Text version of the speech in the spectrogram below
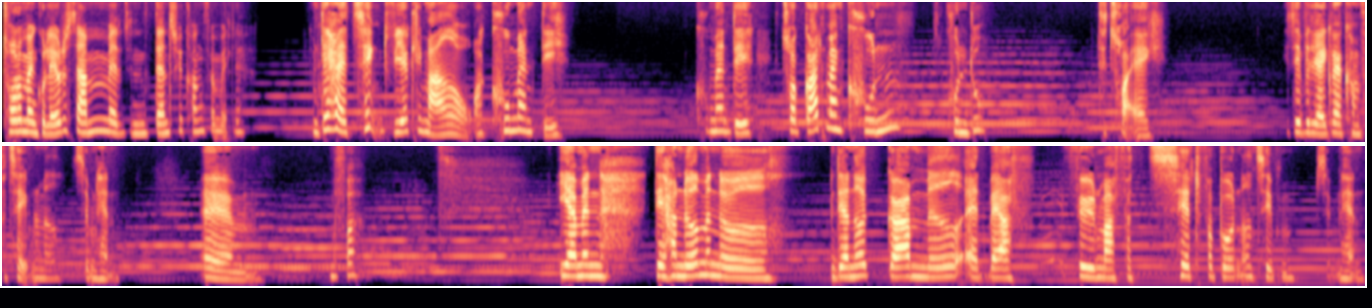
Tror du, man kunne lave det samme med den danske kongefamilie? Det har jeg tænkt virkelig meget over. Kunne man det? Kunne man det? Jeg tror godt, man kunne. Kunne du? Det tror jeg ikke. Det vil jeg ikke være komfortabel med, simpelthen. Øhm, Hvorfor? Jamen, det har noget med noget... Det har noget at gøre med at være, føle mig for tæt forbundet til dem, simpelthen.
